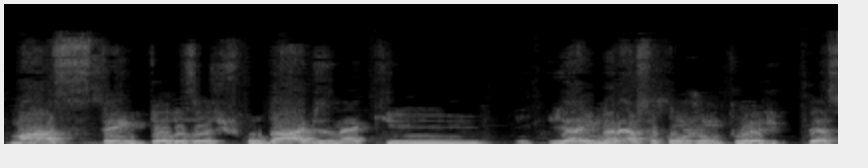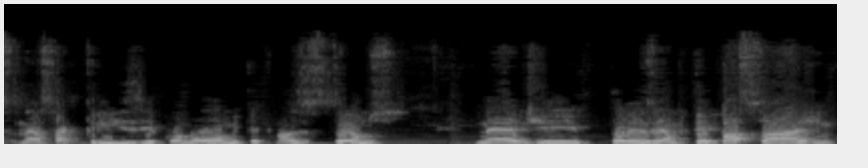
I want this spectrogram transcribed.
Mas tem todas as dificuldades, né? Que, e ainda nessa conjuntura, de, dessa, nessa crise econômica que nós estamos, né? De, por exemplo, ter passagem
